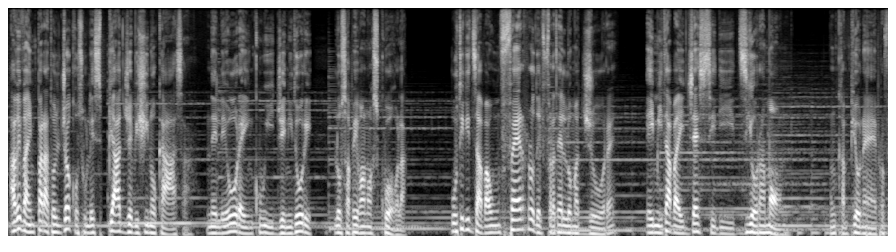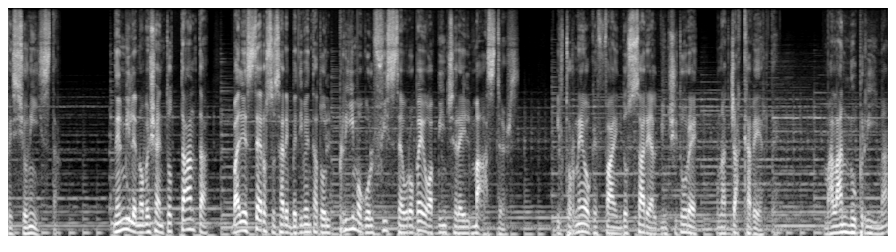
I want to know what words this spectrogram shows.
Aveva imparato il gioco sulle spiagge vicino casa, nelle ore in cui i genitori lo sapevano a scuola. Utilizzava un ferro del fratello maggiore e imitava i gesti di zio Ramon, un campione professionista. Nel 1980 Ballesteros sarebbe diventato il primo golfista europeo a vincere il Masters, il torneo che fa indossare al vincitore una giacca verde. Ma l'anno prima,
